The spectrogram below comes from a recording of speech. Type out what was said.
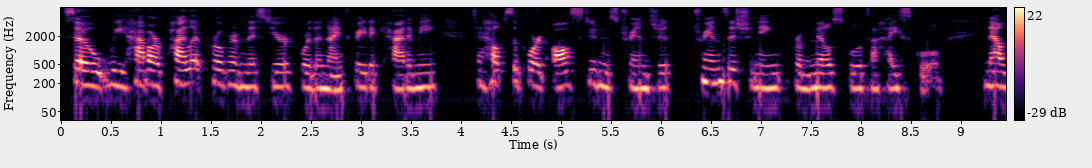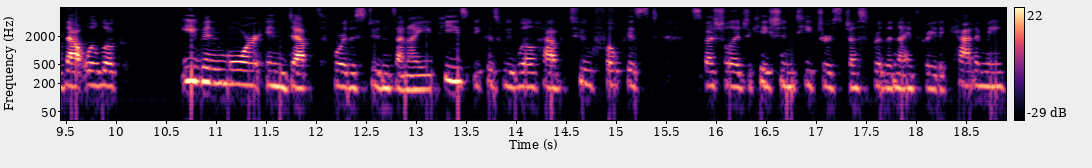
So we have our pilot program this year for the ninth grade academy to help support all students transi- transitioning from middle school to high school. Now that will look even more in depth for the students on IEPs because we will have two focused special education teachers just for the ninth grade academy,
